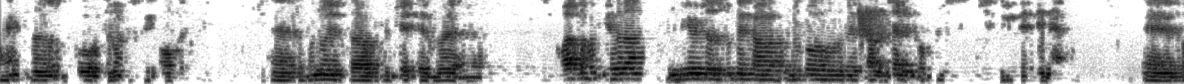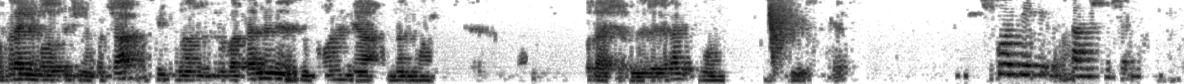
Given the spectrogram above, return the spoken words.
Агенції на розвитку Тернопільської області. Е, Пропонується включити в е, Ігора Андрійовича, заступника міського голови та начальника управління Е, Попередньо було включено початок, оскільки нас вже два терміни, з положення не може бути подальше в наглядовій раді, тому таке. Чи когось є якісь запитання щодо комісії?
